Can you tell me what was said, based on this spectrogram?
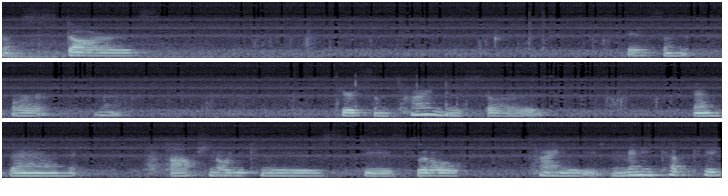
Some stars. Here's some, or, here's some tiny stars. And then optional you can use these little tiny mini cupcake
